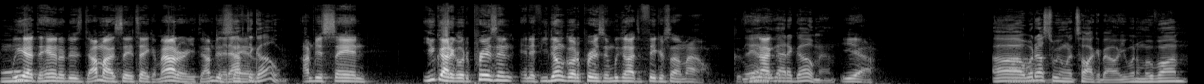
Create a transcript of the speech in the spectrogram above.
We mm-hmm. had to handle this. I might say take him out or anything. I'm just They'd saying. have to go. I'm just saying, you got to go to prison, and if you don't go to prison, we're gonna have to figure something out. 'Cause Yeah, you're not gotta go, man. Yeah, Uh, what else do we want to talk about? You want to move on?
